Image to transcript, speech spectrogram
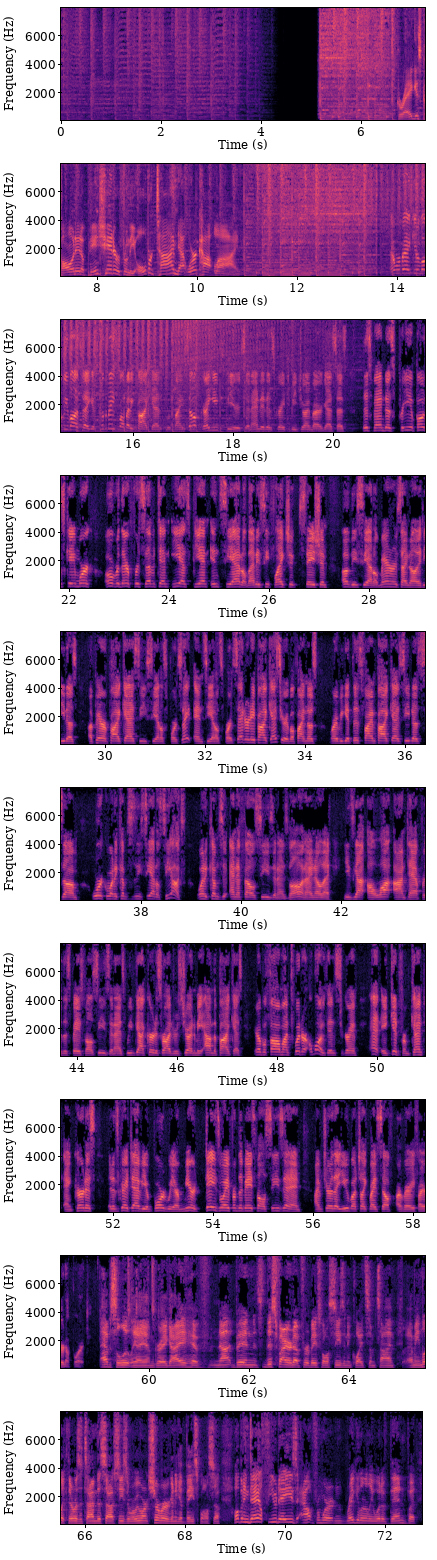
Greg is calling in a pinch hitter from the Overtime Network hotline. And we're back here in lovely Las Vegas for the Baseball Betting Podcast with myself, Greg Eves Peterson. And it is great to be joined by our guest as this man does pre and post game work over there for 710 ESPN in Seattle. That is the flagship station of the Seattle Mariners. I know that he does a pair of podcasts, the Seattle Sports Night and Seattle Sports Saturday podcast. You're able to find those wherever you get this fine podcast. He does some work when it comes to the Seattle Seahawks, when it comes to NFL season as well. And I know that he's got a lot on tap for this baseball season as we've got Curtis Rogers joining me on the podcast. You're able to follow him on Twitter along with Instagram at a kid from Kent and Curtis. It is great to have you aboard. We are mere days away from the baseball season, and I'm sure that you, much like myself, are very fired up for it. Absolutely, I am, Greg. I have not been this fired up for a baseball season in quite some time. I mean, look, there was a time this off season where we weren't sure we were going to get baseball. So, opening day, a few days out from where it regularly would have been, but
